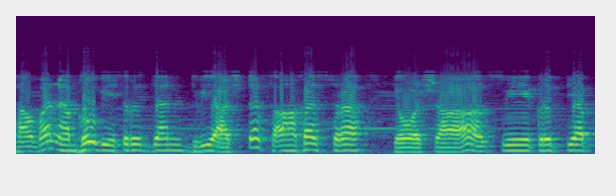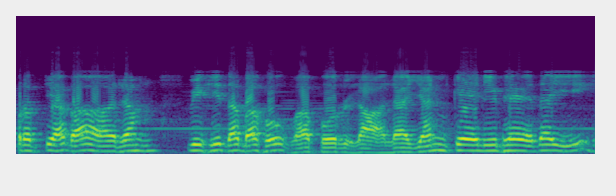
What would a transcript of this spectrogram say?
भवनभुविसृजन् द्व्यष्टसाहस्र योषा स्वीकृत्य प्रत्यगारं विहितबहुवपुर्लालयन् केलिभेदैः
